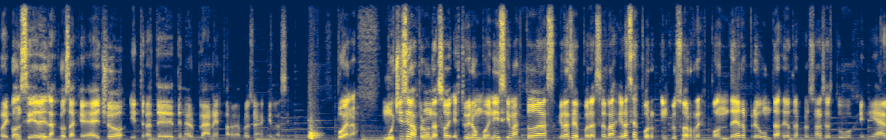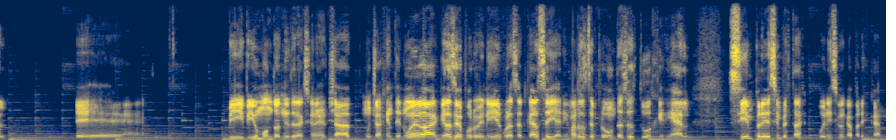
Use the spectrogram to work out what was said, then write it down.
reconsideré las cosas que he hecho y traté de tener planes para la próxima vez que lo hacía. Bueno, muchísimas preguntas hoy, estuvieron buenísimas todas, gracias por hacerlas, gracias por incluso responder preguntas de otras personas, estuvo genial. Eh, vi, un montón de interacción en el chat, mucha gente nueva, gracias por venir, por acercarse y animarse a hacer preguntas, eso estuvo genial. Siempre, siempre está buenísimo que aparezcan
